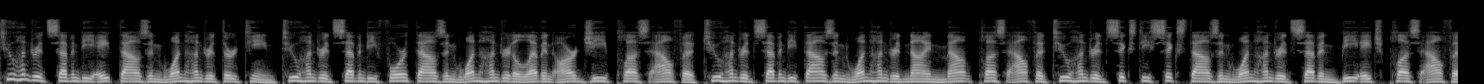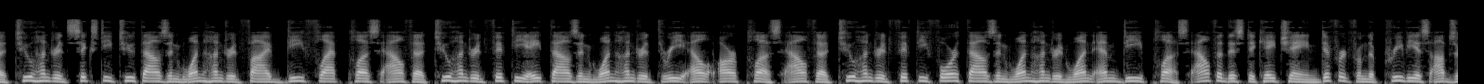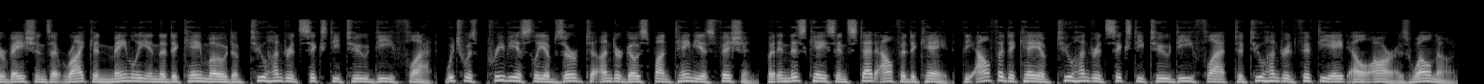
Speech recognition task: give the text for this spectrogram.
278,113 274,111 Rg plus alpha 270,109 Mount plus alpha 266,107 Bh plus alpha 262,105 D flat plus alpha 258,103 Lr plus alpha 254,101 Md plus alpha. This decay chain differed from the previous observations at Riken mainly in the decay mode of 262 D flat, which was previously observed to undergo spontaneous fission, but in this case instead alpha decayed. The alpha decay of 262 D flat to 258 Lr is well known.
